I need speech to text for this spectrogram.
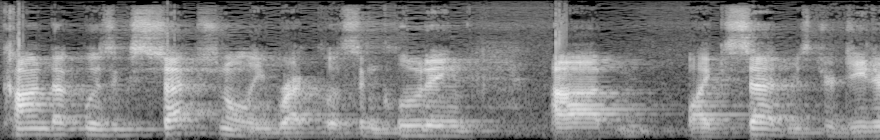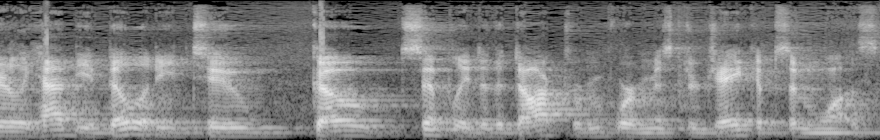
conduct was exceptionally reckless, including, uh, like I said, Mr. Deaterly had the ability to go simply to the doctor where Mr. Jacobson was.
